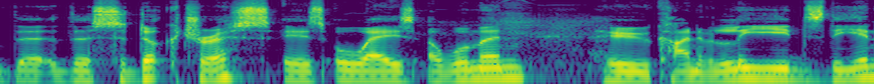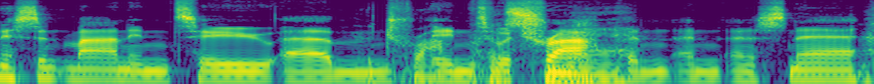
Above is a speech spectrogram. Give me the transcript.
the the seductress is always a woman who kind of leads the innocent man into um, A trap, into a a, trap and, and, and a snare.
